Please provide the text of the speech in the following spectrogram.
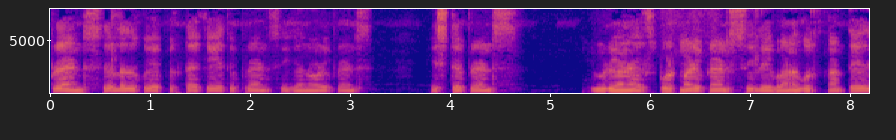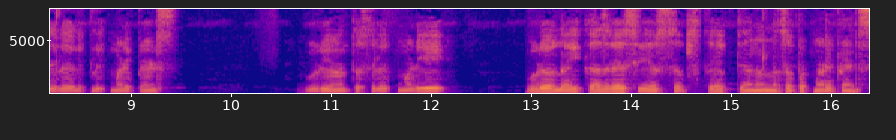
ಫ್ರೆಂಡ್ಸ್ ಎಲ್ಲದಕ್ಕೂ ಎಫೆಕ್ಟ್ ಹಾಕಿ ಆಯಿತು ಫ್ರೆಂಡ್ಸ್ ಈಗ ನೋಡಿ ಫ್ರೆಂಡ್ಸ್ ಇಷ್ಟೇ ಫ್ರೆಂಡ್ಸ್ ವಿಡಿಯೋನ ಎಕ್ಸ್ಪೋರ್ಟ್ ಮಾಡಿ ಫ್ರೆಂಡ್ಸ್ ಇಲ್ಲಿ ಬಾಣ ಗುರುತು ಕಾಣ್ತಾ ಇದಿಲ್ಲ ಇಲ್ಲಿ ಕ್ಲಿಕ್ ಮಾಡಿ ಫ್ರೆಂಡ್ಸ್ ವಿಡಿಯೋ ಅಂತ ಸೆಲೆಕ್ಟ್ ಮಾಡಿ. ವಿಡಿಯೋ ಲೈಕ್ ಆದರೆ ಶೇರ್ ಸಬ್ಸ್ಕ್ರೈಬ್ ಚಾನಲ್ನ ಸಪೋರ್ಟ್ ಮಾಡಿ ಫ್ರೆಂಡ್ಸ್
